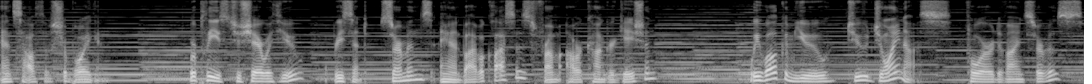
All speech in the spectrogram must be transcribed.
and south of Sheboygan. We're pleased to share with you recent sermons and Bible classes from our congregation. We welcome you to join us for divine service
